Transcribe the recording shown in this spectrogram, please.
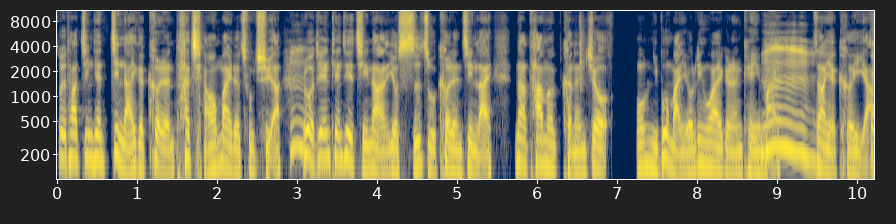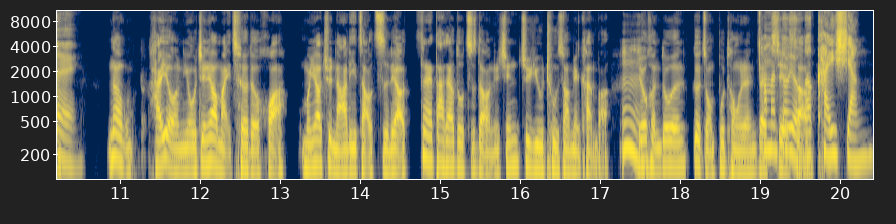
所以他今天进来一个客人，他想要卖得出去啊。如果今天天气晴朗，有十组客人进来，那他们可能就哦，你不买，有另外一个人可以买，这样也可以啊。对。那还有你，我今天要买车的话，我们要去哪里找资料？现在大家都知道，你先去 YouTube 上面看吧。嗯。有很多人各种不同人在介绍。他们都有那开箱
